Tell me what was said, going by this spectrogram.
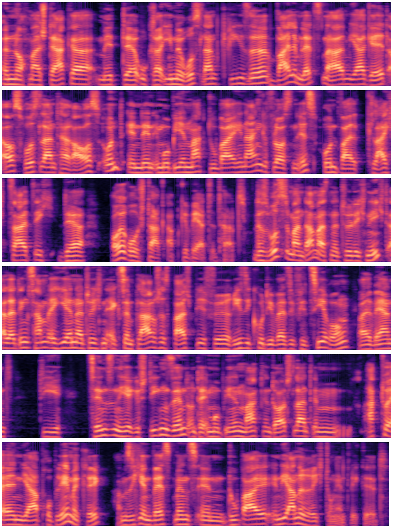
nochmal stärker mit der Ukraine-Russland-Krise, weil im letzten halben Jahr Geld aus Russland heraus und in den Immobilienmarkt Dubai hineingeflossen ist und weil gleichzeitig der Euro stark abgewertet hat. Das wusste man damals natürlich nicht, allerdings haben wir hier natürlich ein exemplarisches Beispiel für Risikodiversifizierung, weil während die Zinsen hier gestiegen sind und der Immobilienmarkt in Deutschland im aktuellen Jahr Probleme kriegt, haben sich Investments in Dubai in die andere Richtung entwickelt.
